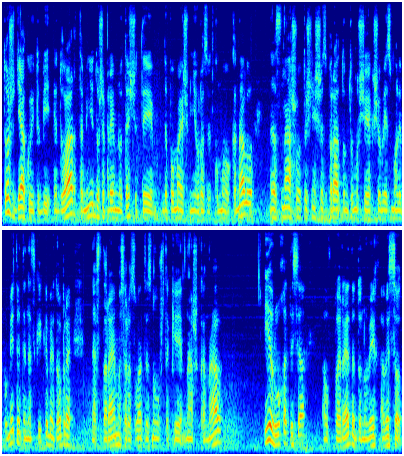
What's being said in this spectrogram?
Тож дякую тобі, Едуард. Та мені дуже приємно те, що ти допомагаєш мені в розвитку мого каналу з нашого, точніше, з братом, тому що якщо ви змогли помітити, наскільки ми добре стараємося розвивати знову ж таки наш канал і рухатися вперед до нових висот.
